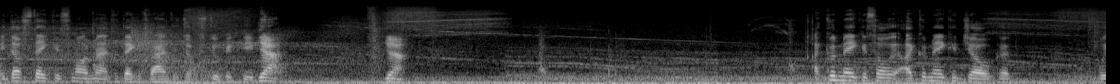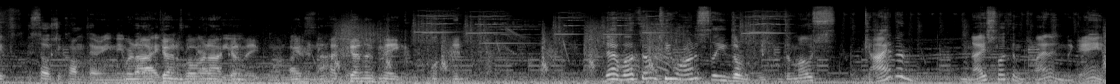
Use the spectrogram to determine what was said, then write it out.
It does take a smart man to take advantage of stupid people. Yeah, yeah. I could make a so I could make a joke uh, with social commentary in it. We're but not don't gonna, but we're not gonna make one. We're not gonna make one. Yeah, welcome to honestly the the most kind of nice looking planet in the game.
